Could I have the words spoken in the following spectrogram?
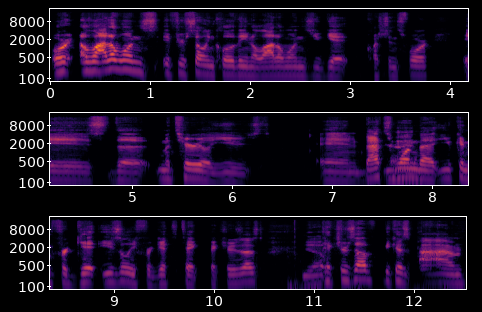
Or a lot of ones, if you're selling clothing, a lot of ones you get questions for is the material used. And that's Yeah. one that you can forget easily forget to take pictures of yep. pictures of because um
